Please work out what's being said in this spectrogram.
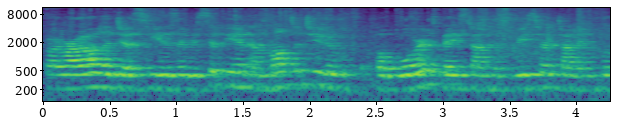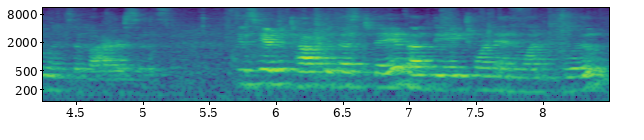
virologist, he is a recipient of a multitude of awards based on his research on influenza viruses. He's here to talk with us today about the H1N1 flu.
